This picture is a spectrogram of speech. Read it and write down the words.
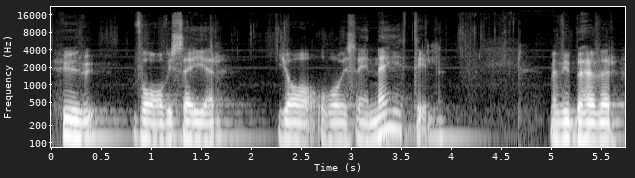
Hur, vad vi säger ja och vad vi säger nej till. Men vi behöver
